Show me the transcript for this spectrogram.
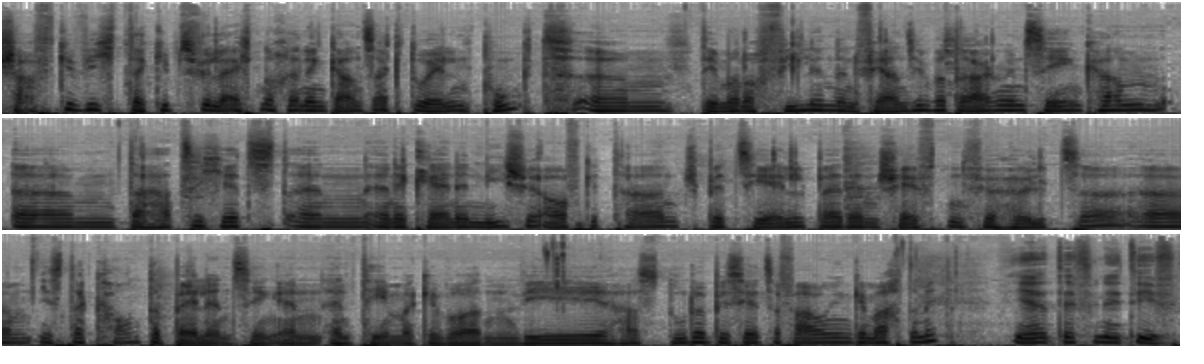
Schaftgewicht, da gibt es vielleicht noch einen ganz aktuellen Punkt, ähm, den man auch viel in den Fernsehübertragungen sehen kann. Ähm, da hat sich jetzt ein, eine kleine Nische aufgetan, speziell bei den Schäften für Hölzer ähm, ist der Counterbalancing ein, ein Thema geworden. Wie hast du da bis jetzt Erfahrungen gemacht damit? Ja, definitiv.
